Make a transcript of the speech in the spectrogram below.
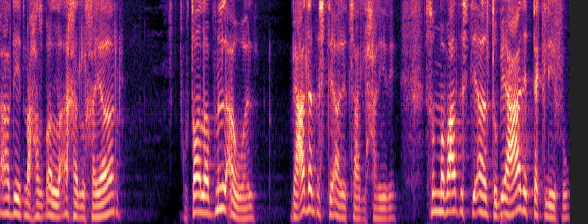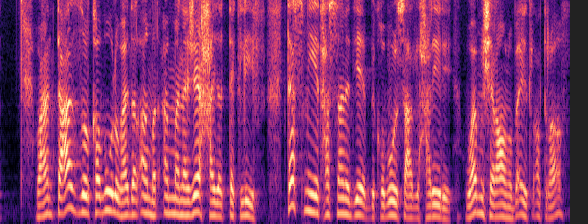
قعدت مع حزب الله أخذ الخيار وطالب من الأول بعدم استقالة سعد الحريري ثم بعد استقالته بإعادة تكليفه وعن تعذر قبوله بهذا الأمر أما نجاح هذا التكليف تسمية حسان دياب بقبول سعد الحريري وميشيل عون وبقية الأطراف.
